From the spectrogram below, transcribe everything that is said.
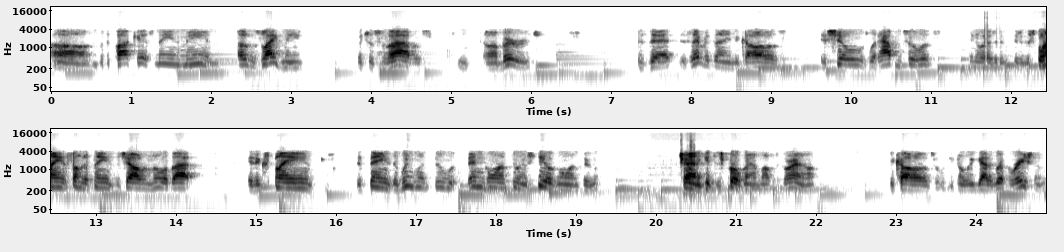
Uh, what the podcast means to me and others like me, which are survivors from uh, Burge, is that it's everything because it shows what happened to us. You know, it, it explains some of the things that y'all don't know about. It explains the things that we went through, been going through, and still going through, trying to get this program off the ground. Because you know we got reparations,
